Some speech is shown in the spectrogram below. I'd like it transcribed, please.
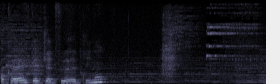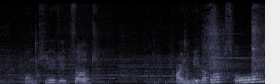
okay, Gadget für El Primo. Und hier jetzt hat eine Megabox und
